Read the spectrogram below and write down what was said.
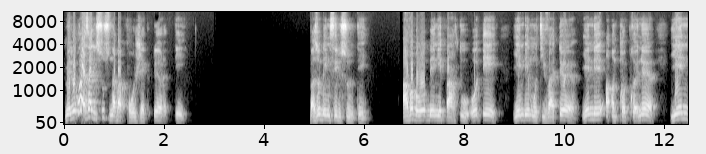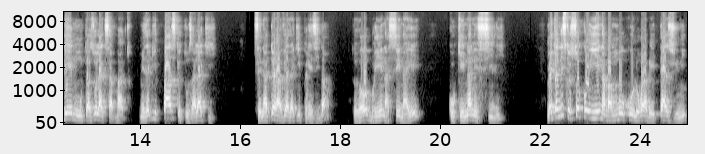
mais lokola aza lisusu na baprojecteur te bazobengisa lisusu te avant babobenge partout o te ye nde motivateur ye nde entrepreneur ye nde moto azolakisa bato mais ezalaki parce que tozalaki sénateur avi azalaki président tozala obrille na se na ye kokenda na esili mais tandis que soki oye na bamboka lokola ba états-unis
